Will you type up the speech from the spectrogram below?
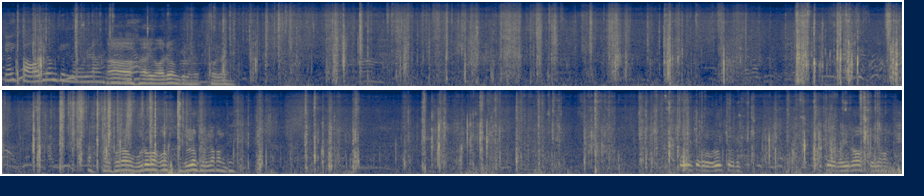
좋네. 여기가 어려운 길로 올라오는 아, 거예요? 아, 이거 어려운 길로 이렇게 올라가. 아, 발 볼하고 무릎하고 눌러서 올라가면 돼. 오른쪽으로 오른쪽으로 이쪽으로 이렇게 올라가면 돼.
